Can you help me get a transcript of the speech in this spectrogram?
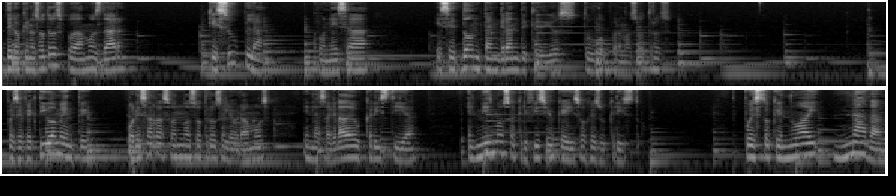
de lo que nosotros podamos dar que supla con esa, ese don tan grande que Dios tuvo por nosotros? Pues efectivamente, por esa razón nosotros celebramos en la Sagrada Eucaristía el mismo sacrificio que hizo Jesucristo, puesto que no hay nada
